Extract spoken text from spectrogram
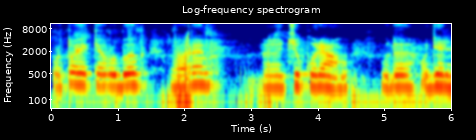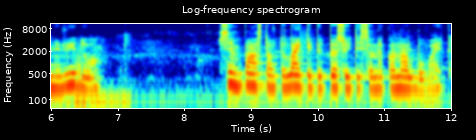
про те, як я робив, варив е, цю корягу. Буде отдільне відео. Всім па, ставте лайки, підписуйтеся на канал, бувайте.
